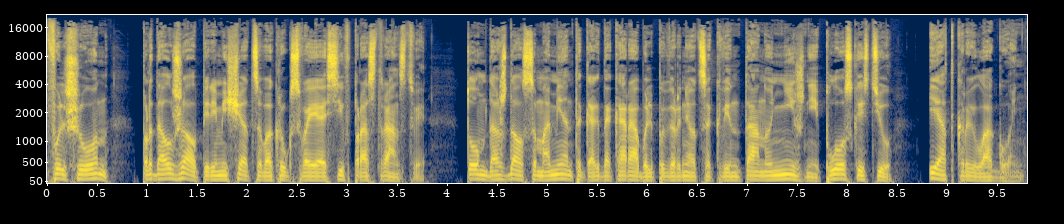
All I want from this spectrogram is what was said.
Фальшион продолжал перемещаться вокруг своей оси в пространстве. Том дождался момента, когда корабль повернется к Винтану нижней плоскостью и открыл огонь.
